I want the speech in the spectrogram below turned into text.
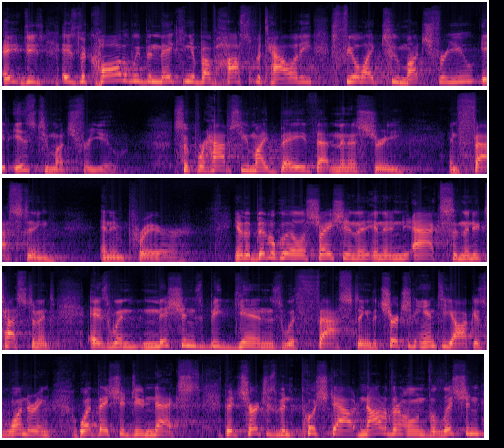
is the call that we've been making above hospitality feel like too much for you? It is too much for you. So perhaps you might bathe that ministry in fasting and in prayer. You know, the biblical illustration in the, in the, Acts in the New Testament is when missions begins with fasting. The church in Antioch is wondering what they should do next. The church has been pushed out, not of their own volition,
